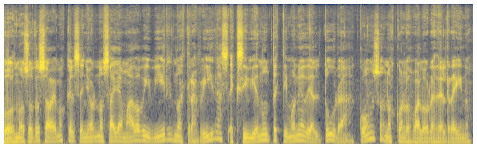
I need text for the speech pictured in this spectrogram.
Todos nosotros sabemos que el Señor nos ha llamado a vivir nuestras vidas exhibiendo un testimonio de altura, cónsonos con los valores del reino.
